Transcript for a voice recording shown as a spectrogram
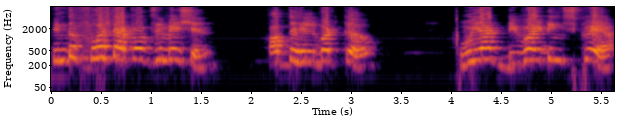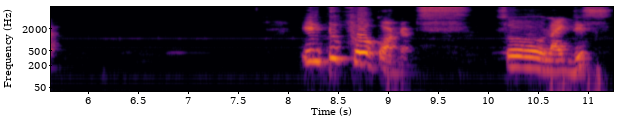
In the first approximation of the Hilbert curve, we are dividing square into four quadrants. So like this.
